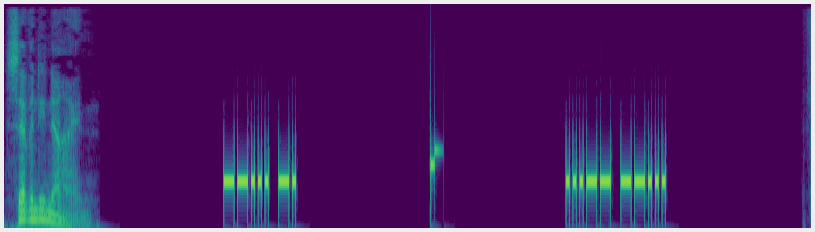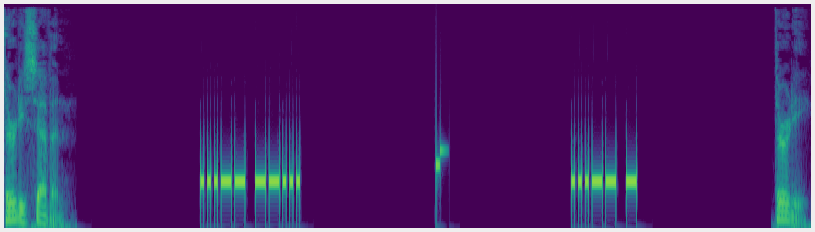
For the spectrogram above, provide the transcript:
79. 37. 30.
